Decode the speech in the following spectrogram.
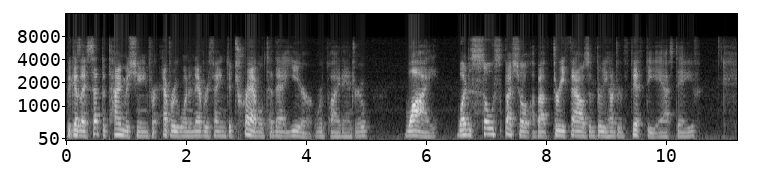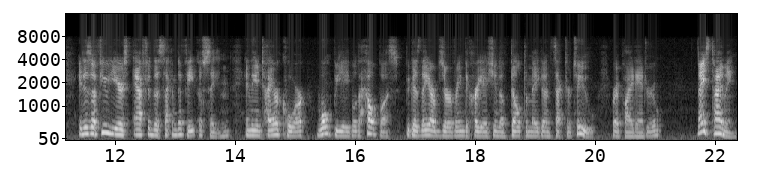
Because I set the time machine for everyone and everything to travel to that year, replied Andrew. Why? What is so special about 3,350? asked Dave. It is a few years after the second defeat of Satan, and the entire Corps won't be able to help us because they are observing the creation of Delta Mega in Sector 2, replied Andrew. Nice timing,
